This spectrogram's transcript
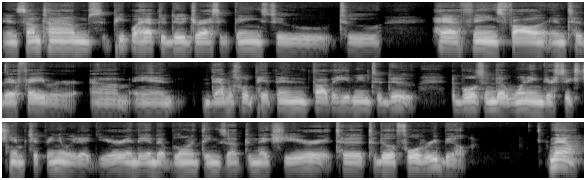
And sometimes people have to do drastic things to to have things fall into their favor. Um, and that was what Pippen thought that he needed to do. The Bulls ended up winning their sixth championship anyway that year, and they ended up blowing things up the next year to to do a full rebuild. Now,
